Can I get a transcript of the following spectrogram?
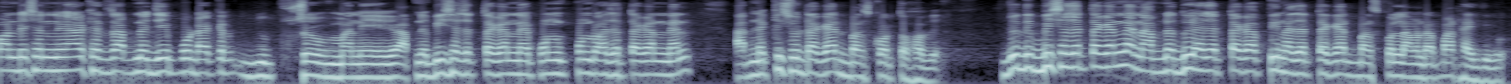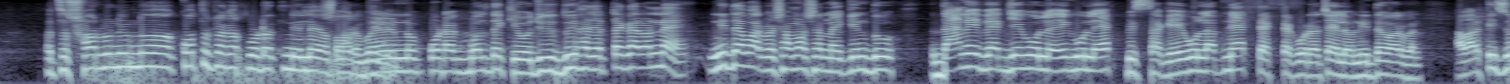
কন্ডিশন নেওয়ার ক্ষেত্রে আপনি যে প্রোডাক্টের মানে আপনি বিশ হাজার টাকার নেন পনেরো হাজার টাকার নেন আপনি কিছু টাকা অ্যাডভান্স করতে হবে। যদি বিশ হাজার টাকার নেন আপনি দুই হাজার টাকা তিন হাজার টাকা অ্যাডভান্স করলে আমরা পাঠাই দিব। আচ্ছা সর্বনিম্ন কত টাকার প্রোডাক্ট নিলে সর্বনিম্ন প্রোডাক্ট বলতে কেউ যদি দুই হাজার টাকার নেয় নিতে পারবে সমস্যা নাই। কিন্তু দামি ব্যাগ যেগুলো এগুলো এক পিস থাকে এগুলো আপনি একটা একটা করে চাইলেও নিতে পারবেন। আবার কিছু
